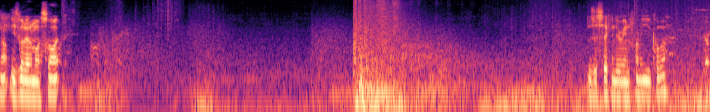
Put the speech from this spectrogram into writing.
No, he's got out of my sight. There's a secondary in front of you, cover. Yep.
